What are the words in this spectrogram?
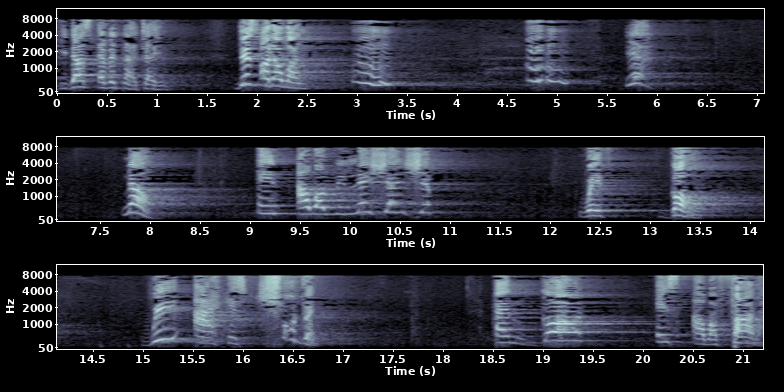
He does everything I tell him. This other one, mm, mm, yeah. Now, in our relationship with God, we are His children. And God is our Father.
